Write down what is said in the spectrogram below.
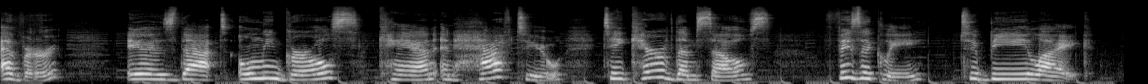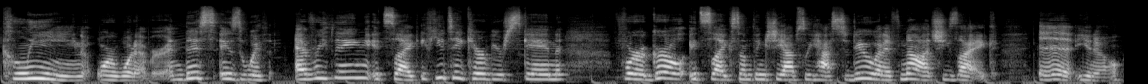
ever is that only girls can and have to take care of themselves physically to be like clean or whatever. And this is with everything. It's like if you take care of your skin, for a girl, it's like something she absolutely has to do, and if not, she's like, eh, you know.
